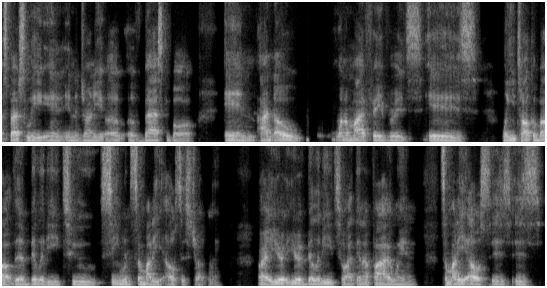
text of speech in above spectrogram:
especially in in the journey of of basketball. And mm-hmm. I know one of my favorites is when you talk about the ability to see when somebody else is struggling, right? Your your ability to identify when somebody else is is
